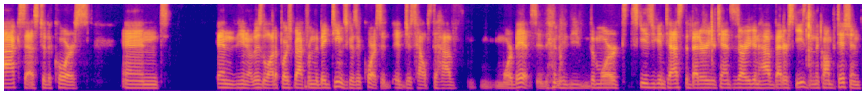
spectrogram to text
access to the course. And and you know, there's a lot of pushback from the big teams because of course it, it just helps to have more bibs. the more skis you can test, the better your chances are you're to have better skis than the competition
